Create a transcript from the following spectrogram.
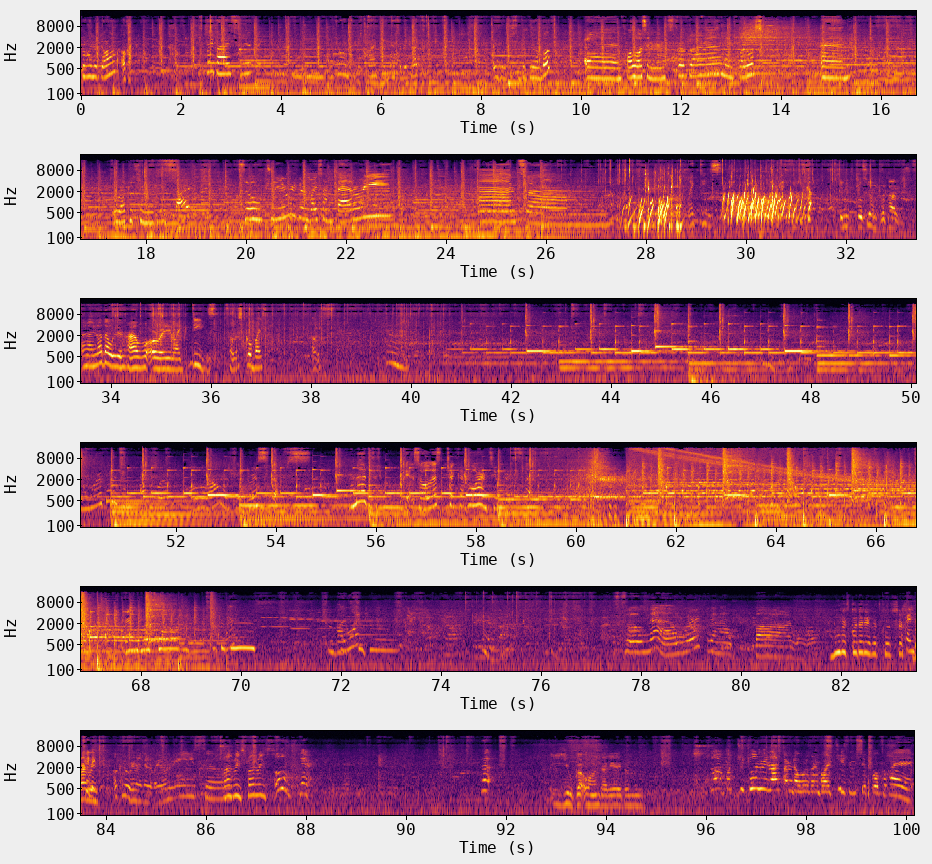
Two hundred dollars. Okay. Hey guys. To. And follow us on Instagram and follow us. And us on subscribe. So today we're gonna buy some batteries That we have already like these. So let's go buy. Hmm. Let's go there. Let's go search Okay, batteries. Okay, we're not gonna buy batteries. So... Batteries, batteries. Oh, there. You got one, Daddy. I don't need. Look, but you told me last time that we were gonna buy cheese reciprocal.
